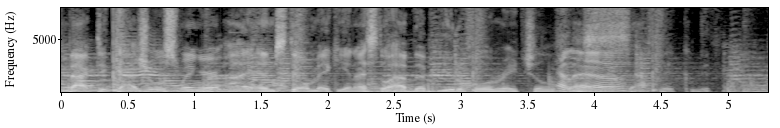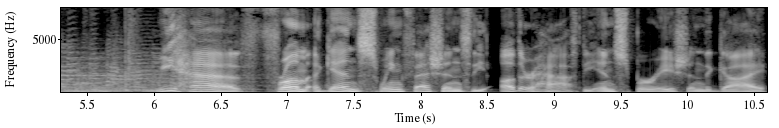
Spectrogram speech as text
Welcome back to Casual Swinger. I am still Mickey, and I still have the beautiful Rachel Hello. Sapphic with me. We have from again Swing Fashions, the other half, the inspiration, the guy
